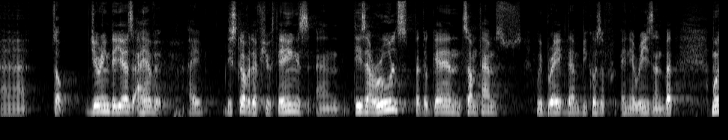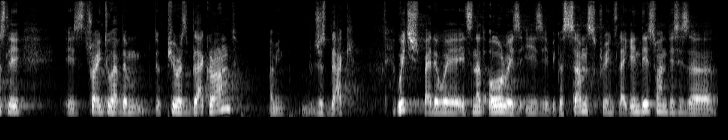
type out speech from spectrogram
Uh, so during the years, I have I discovered a few things, and these are rules. But again, sometimes we break them because of any reason. But mostly, is trying to have the, the purest background. I mean, just black. Which, by the way, it's not always easy because some screens, like in this one, this is a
